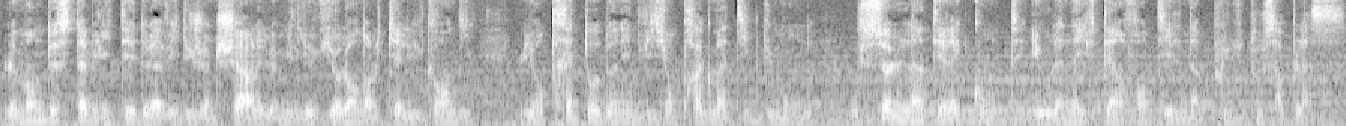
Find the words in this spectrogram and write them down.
le manque de stabilité de la vie du jeune Charles et le milieu violent dans lequel il grandit lui ont très tôt donné une vision pragmatique du monde, où seul l'intérêt compte et où la naïveté infantile n'a plus du tout sa place.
